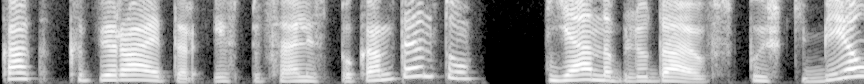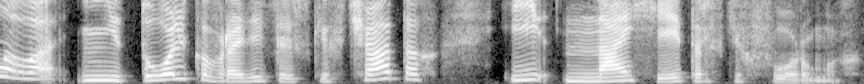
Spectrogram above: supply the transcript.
Как копирайтер и специалист по контенту, я наблюдаю вспышки белого не только в родительских чатах и на хейтерских форумах.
